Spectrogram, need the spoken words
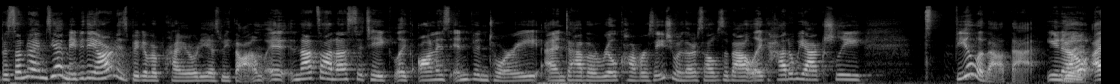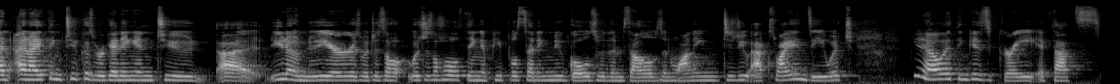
but sometimes yeah, maybe they aren't as big of a priority as we thought, and, that's on us to take like honest inventory and to have a real conversation with ourselves about like how do we actually feel about that you know Right. and and i think too because we're getting into uh you know new year's which is a which is a whole thing of people setting new goals for themselves and wanting to do x y and z which you know i think is great if that's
